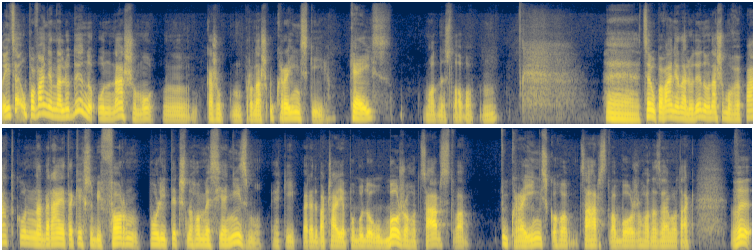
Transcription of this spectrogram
Ну і це уповання на людину у нашому, кажу про наш український кейс, модне слово. Це уповання на людину в нашому випадку набирає таких собі форм політичного месіанізму, який передбачає побудову Божого царства, українського царства Божого, назвемо так, в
